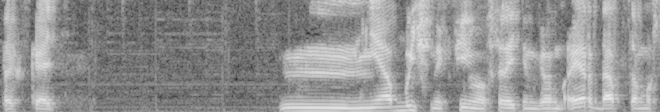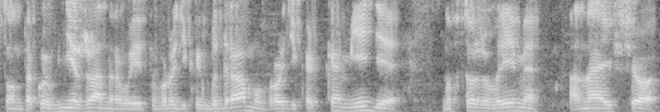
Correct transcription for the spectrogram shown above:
так сказать, необычных фильмов с рейтингом R, да, потому что он такой внежанровый, это вроде как бы драма, вроде как комедия, но в то же время она еще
